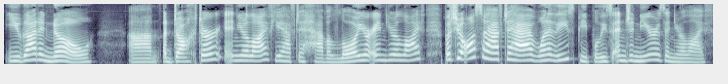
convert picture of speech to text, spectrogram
you gotta know um, a doctor in your life, you have to have a lawyer in your life, but you also have to have one of these people, these engineers in your life.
